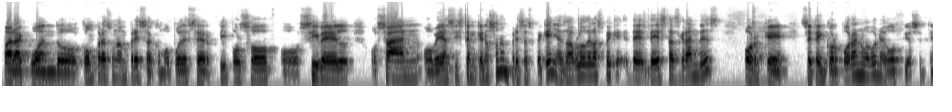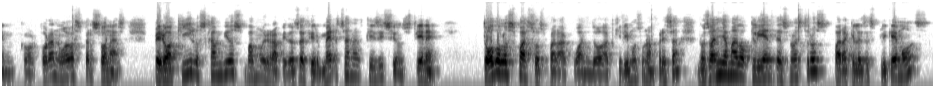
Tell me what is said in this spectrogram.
para cuando compras una empresa como puede ser PeopleSoft o Sibel o Sun o Bea System, que no son empresas pequeñas, hablo de, estas grandes porque se te incorpora nuevo negocio, se te incorporan nuevas personas, pero aquí los cambios van muy rápido, es decir, Merge and Acquisitions tiene todos los pasos para cuando adquirimos una empresa, nos han llamado clientes nuestros para que les expliquemos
